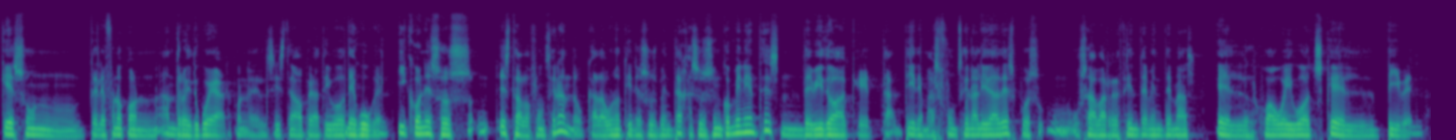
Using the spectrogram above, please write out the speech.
que es un teléfono con Android Wear, con el sistema operativo de Google. Y con esos he estado funcionando. Cada uno tiene sus ventajas y sus inconvenientes. Debido a que tiene más funcionalidades, pues usaba recientemente más el Huawei Watch que el Pebble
